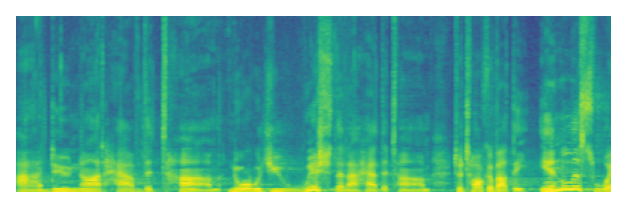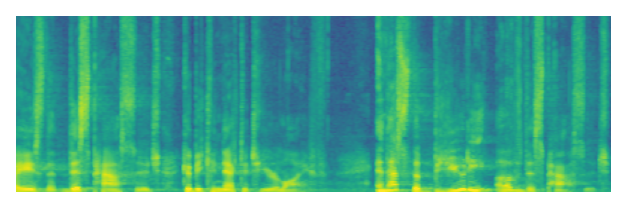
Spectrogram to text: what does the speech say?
I do not have the time, nor would you wish that I had the time, to talk about the endless ways that this passage could be connected to your life. And that's the beauty of this passage.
